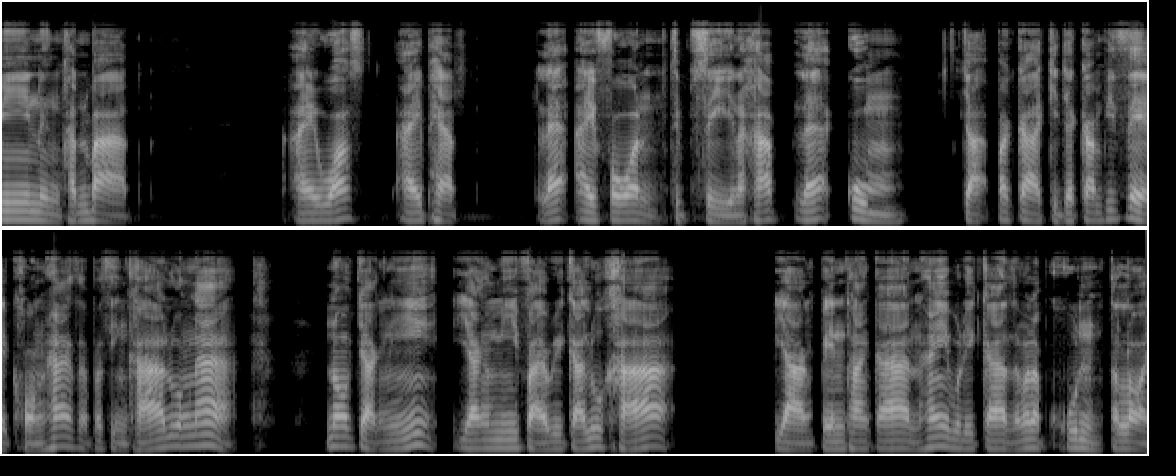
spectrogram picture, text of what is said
มีหนึ่งพันบาท iWatch iPad และ iPhone 14 นะครับ และกลุ่มจะประกาศกิจกรรมพิเศษของห้างสรรพสินค้าล่วงหน้า นอกจากนี้ยังมีฝ่ายบริการลูกค้า อย่างเป็นทางการให้บริการสำหรับคุณตลอด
